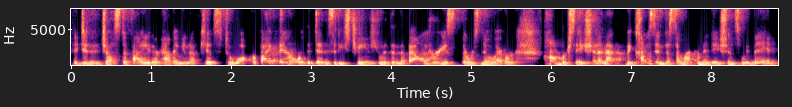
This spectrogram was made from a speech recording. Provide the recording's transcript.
they didn't justify either having enough kids to walk or bike there or the densities changed within the boundaries. There was no ever conversation. And that comes into some recommendations we made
